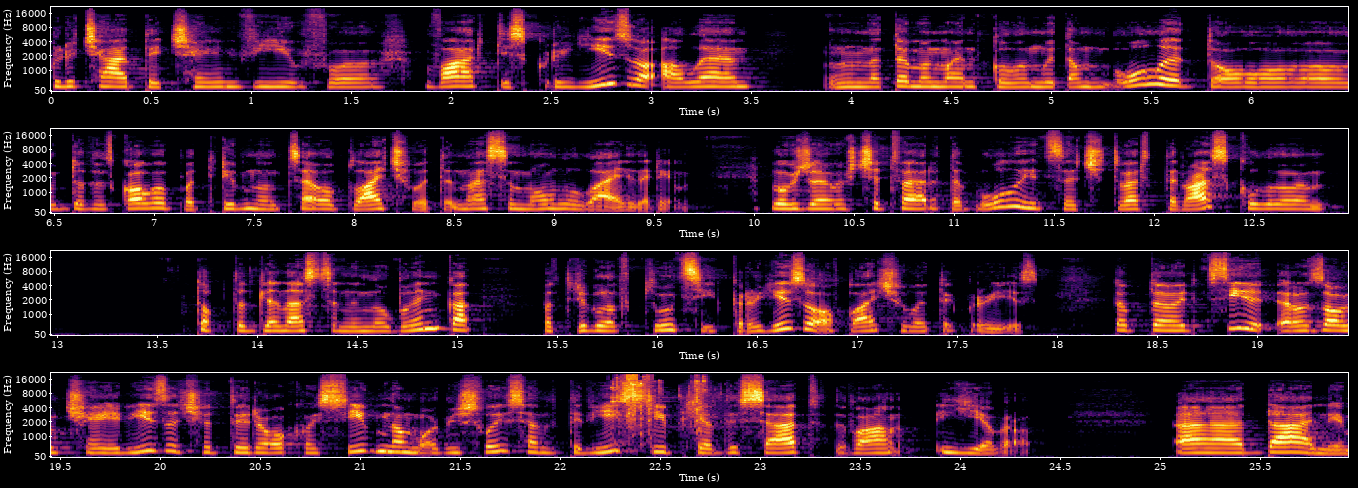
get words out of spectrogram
включати чайові в вартість круїзу, але на той момент, коли ми там були, то додатково потрібно це оплачувати на самому лайнері. Ми вже в четверте були, і це четвертий раз, коли тобто для нас це не новинка, потрібно в кінці круїзу оплачувати круїз. Тобто всі разом чайові за чотирьох осіб нам обійшлися в 252 євро. Е, далі.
